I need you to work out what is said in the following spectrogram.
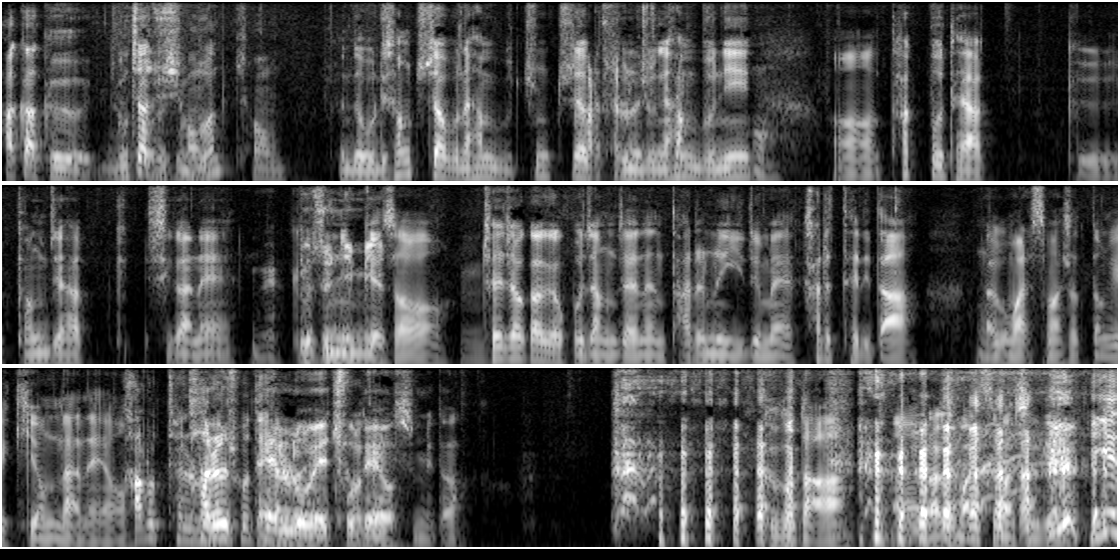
아까 그 문자 주신 처음, 분 처음. 근데 우리 성취자분의 한 분- 카르텔로 분 중에 한 분이 어. 어, 탁부 대학 그 경제학 시간에 네, 교수님께서 음. 최저 가격 보장제는 다른 이름의 카르텔이다라고 음. 말씀하셨던 게 기억나네요. 카르텔로. 카르텔로의 초대. 초대 였습니다. 그거다라고 말씀하신 게 이게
